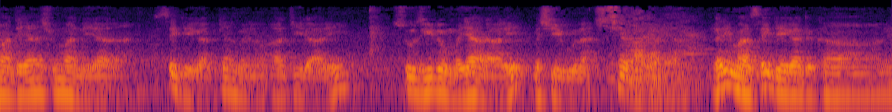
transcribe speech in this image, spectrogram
မှာတရားရှုမှတ်နေရတာ စိတ်တွေကပြန့်လွင်လုံးအာကြည့်တာလေစူးစီးလို့မရတာလေမရှိဘူးလားရှိပါပါဗျာအဲ့ဒီမှာစိတ်တွေကတခါလေ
